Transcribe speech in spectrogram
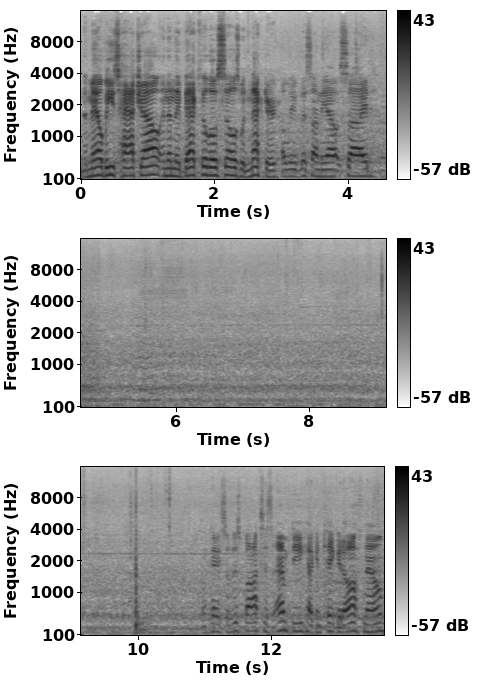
the male bees hatch out and then they backfill those cells with nectar. I'll leave this on the outside. Okay, so this box is empty. I can take it off now.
